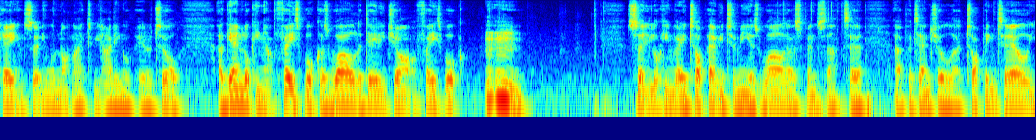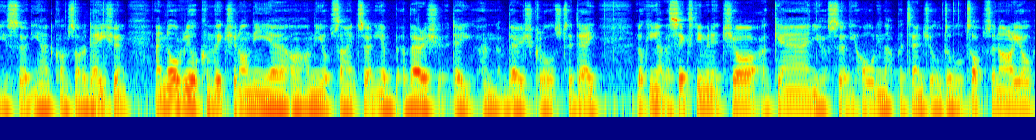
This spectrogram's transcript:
Okay, and certainly would not like to be adding up here at all. Again, looking at Facebook as well, the daily chart of Facebook. certainly looking very top heavy to me as well. Ever since that uh, uh, potential uh, topping tail, you certainly had consolidation and no real conviction on the uh, on the upside. Certainly a, a bearish day and a bearish close today. Looking at the 60 minute chart, again, you're certainly holding that potential double top scenario.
